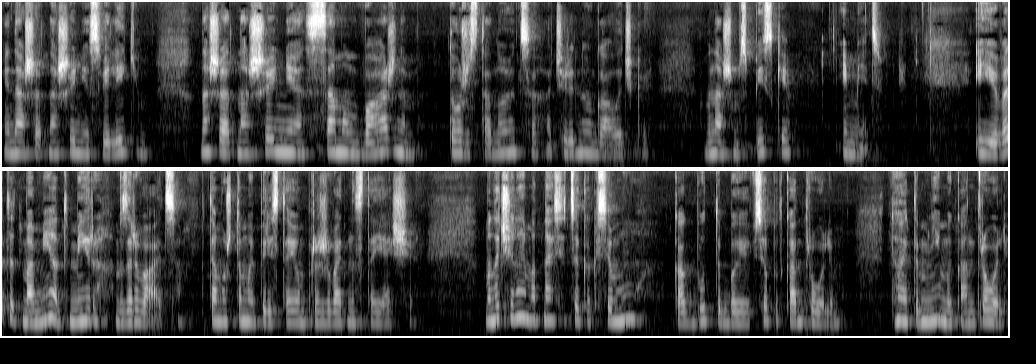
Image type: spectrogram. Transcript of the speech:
И наши отношения с великим, наши отношения с самым важным тоже становится очередной галочкой в нашем списке «иметь». И в этот момент мир взрывается, потому что мы перестаем проживать настоящее. Мы начинаем относиться ко всему, как будто бы все под контролем. Но это мнимый контроль.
